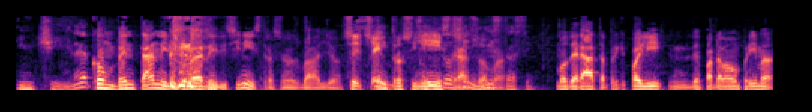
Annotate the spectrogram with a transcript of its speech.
in Cile. Con vent'anni di governi di sinistra, se non sbaglio. Sì, Sì, centro-sinistra, centro-sinistra, insomma. sì. Moderata, perché poi lì, ne parlavamo prima,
